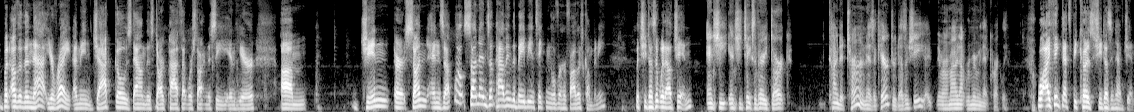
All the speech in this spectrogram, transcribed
but other than that, you're right. I mean, Jack goes down this dark path that we're starting to see in here. Um, Jin or Sun ends up well, Sun ends up having the baby and taking over her father's company, but she does it without Jin. and she and she takes a very dark kind of turn as a character, doesn't she? I- Or am I not remembering that correctly? Well, I think that's because she doesn't have Jin.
